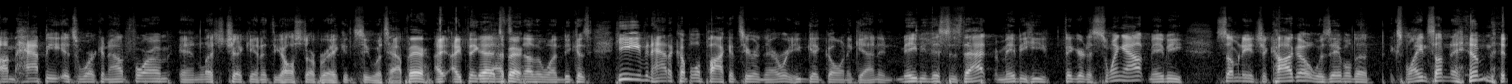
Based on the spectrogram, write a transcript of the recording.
I'm happy it's working out for him, and let's check in at the All Star break and see what's happening. Fair. I, I think Yeah, that's another one because he even had a couple of pockets here and there where he'd get going again, and maybe this is that, or maybe he figured a swing out. Maybe somebody in Chicago was able to explain something to him that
